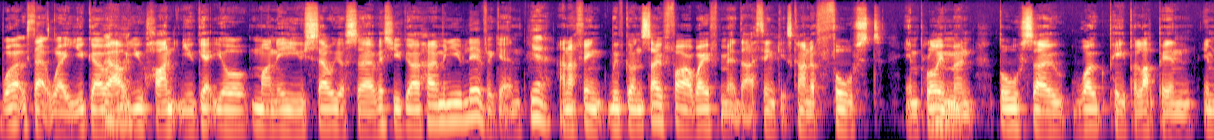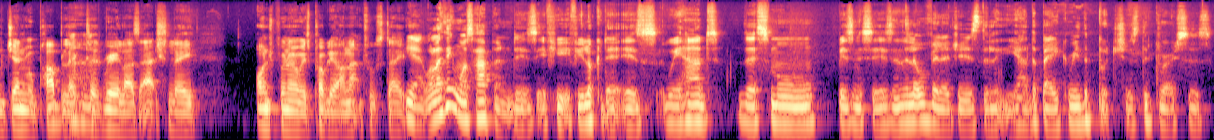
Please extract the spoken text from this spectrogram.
works that way. You go out, uh-huh. you hunt, you get your money, you sell your service, you go home and you live again. Yeah. And I think we've gone so far away from it that I think it's kind of forced employment, mm-hmm. but also woke people up in in general public to uh-huh. realize actually entrepreneur is probably our natural state. Yeah, well, I think what's happened is if you if you look at it, is we had the small businesses in the little villages. The you had the bakery, the butchers, the grocers,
